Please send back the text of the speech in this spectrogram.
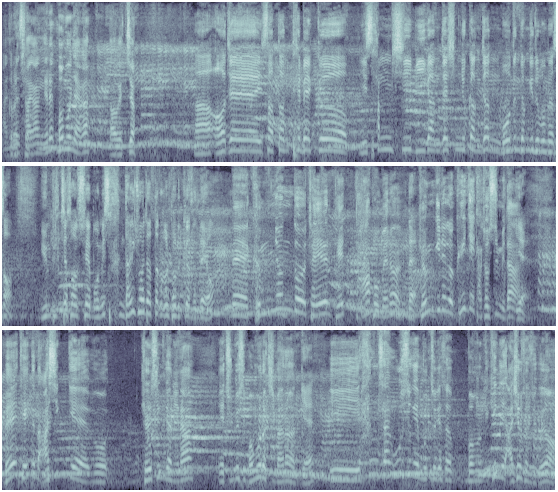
아니면 그렇죠. 4강전에 머무냐가 나오겠죠. 아, 어제 있었던 태백급 이 32강전, 16강전 모든 경기를 보면서 윤필재 선수의 몸이 상당히 좋아졌다는 걸 더 느꼈는데요. 네, 금년도 대회 대- 다 보면은 네. 경기력은 굉장히 다 좋습니다. 예. 매 대회 때는 아쉽게 뭐 결승전이나 예, 준결승 머물렀지만은 예. 이 항상 우승의 문턱에서 머무는 게 굉장히 아쉬운 선수고요.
